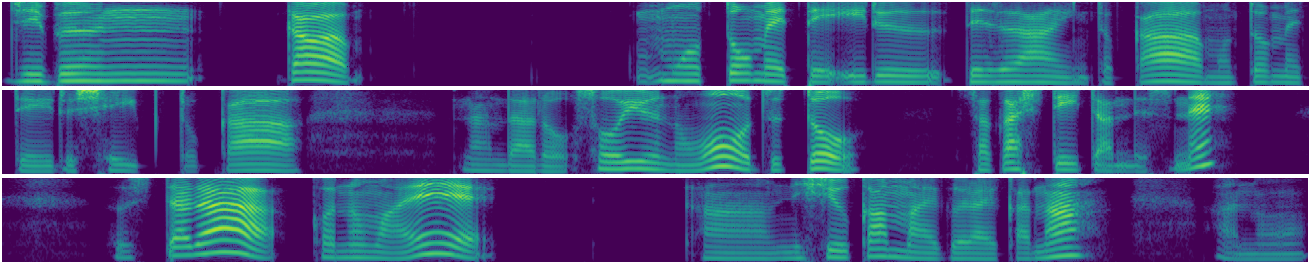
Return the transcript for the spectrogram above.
自分が求めているデザインとか、求めているシェイプとか、なんだろう、そういうのをずっと探していたんですね。そしたら、この前、あ2週間前ぐらいかな。あの、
